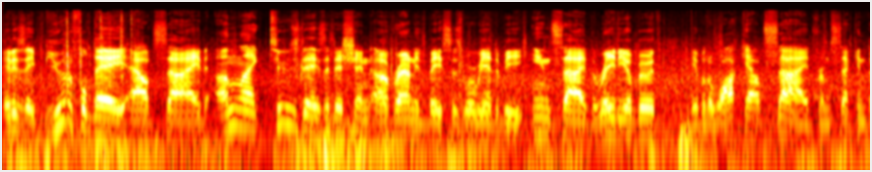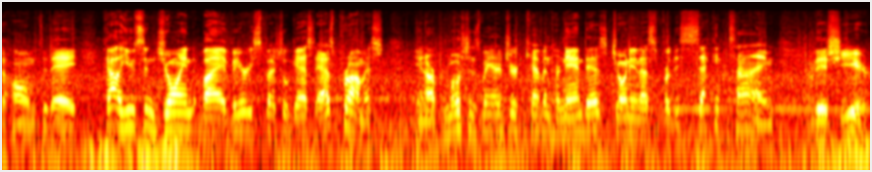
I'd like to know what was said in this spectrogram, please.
It is a beautiful day outside, unlike Tuesday's edition of Rounding the Bases where we had to be inside the radio booth, able to walk outside from second to home today. Kyle Houston joined by a very special guest, as promised, and our promotions manager, Kevin Hernandez, joining us for the second time this year.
